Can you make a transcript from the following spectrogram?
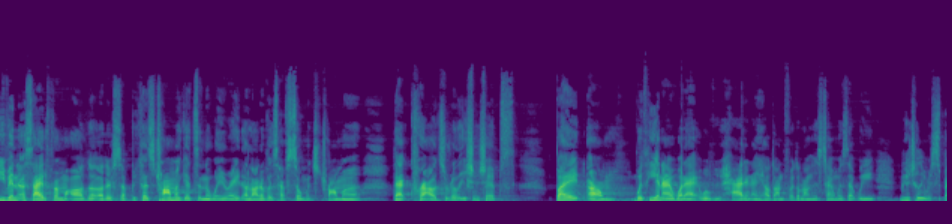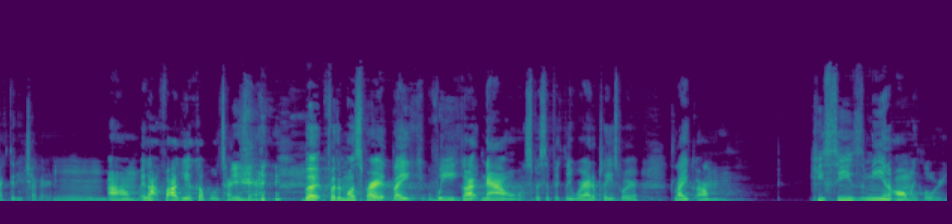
even aside from all the other stuff, because trauma gets in the way, right? A lot of us have so much trauma that crowds relationships. But um, with he and I, what I what we had and I held on for the longest time was that we mutually respected each other. Um, it got foggy a couple of times there, but for the most part, like we got now specifically, we're at a place where, like, um, he sees me in all my glory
